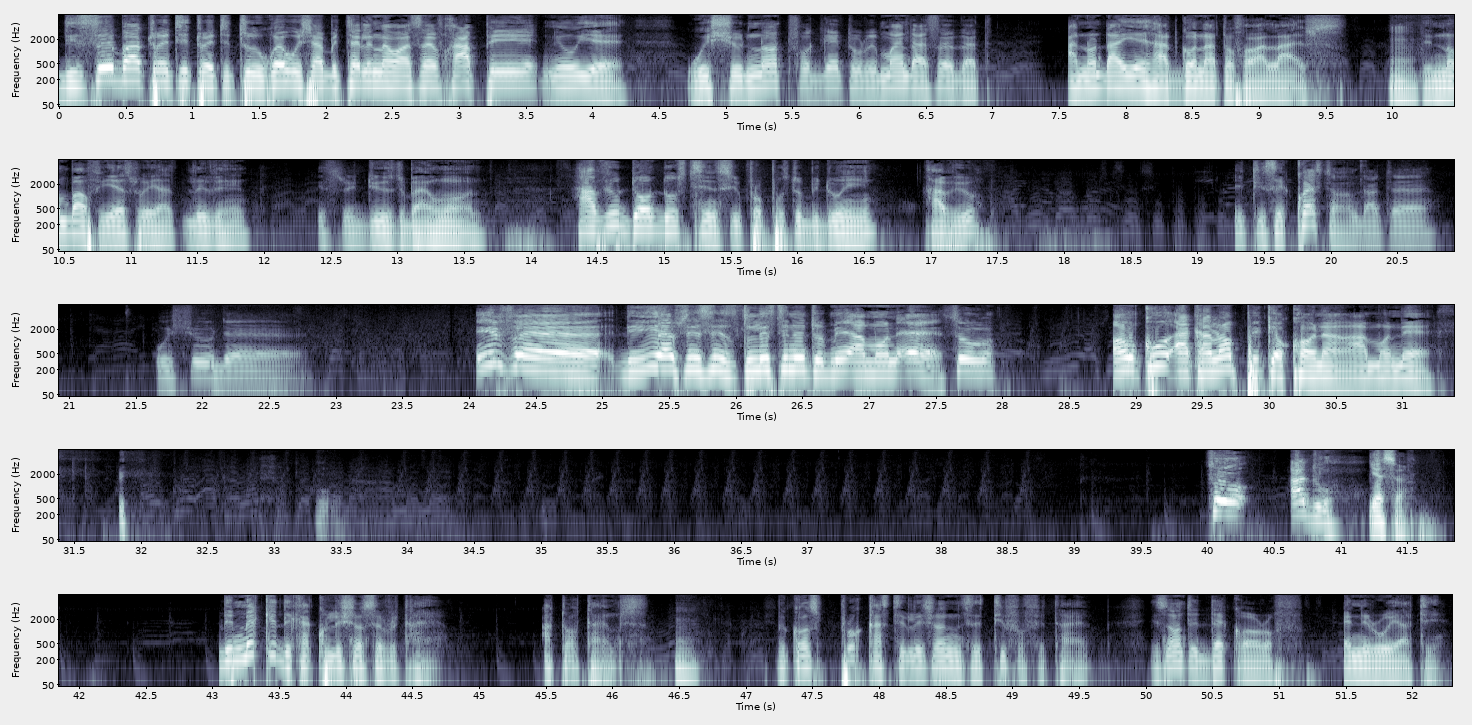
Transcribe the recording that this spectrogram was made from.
December 2022, where we shall be telling ourselves Happy New Year, we should not forget to remind ourselves that another year had gone out of our lives. The number of years we are living is reduced by one. Have you done those things you propose to be doing? Have you? It is a question that uh, we should. Uh, if uh, the EFCC is listening to me, I'm on air. So Uncle, I cannot pick your corner. I'm on air. so, Adu, Yes, sir. be making the calculations every time, at all times. Because procrastination is a thief of a time. It's not a decor of any royalty.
